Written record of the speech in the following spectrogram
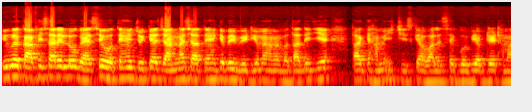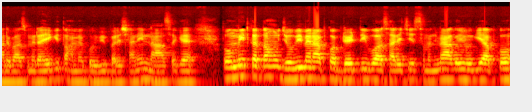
क्योंकि काफ़ी सारे लोग ऐसे होते हैं जो क्या जानना चाहते हैं कि भाई वीडियो में हमें बता दीजिए, ताकि हम इस चीज़ के हवाले से कोई भी अपडेट हमारे पास में रहेगी तो हमें कोई भी परेशानी ना आ सके। तो उम्मीद करता हूँ जो भी मैंने आपको अपडेट दी, वो सारी चीज़ समझ में आ गई होगी आपको।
